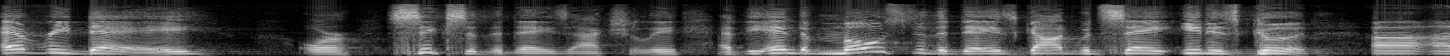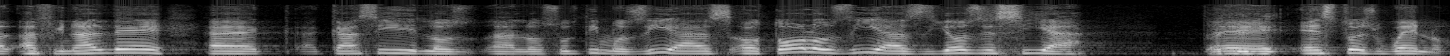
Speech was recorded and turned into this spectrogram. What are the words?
every day, or six of the days actually, at the end of most of the days, God would say, It is good. Ah, al- al final de eh, casi los, ah, los últimos días, o todos los días, Dios decía, eh, esto es bueno.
